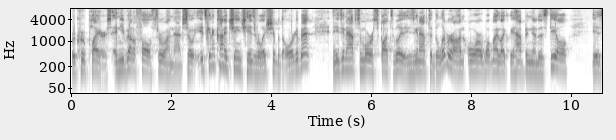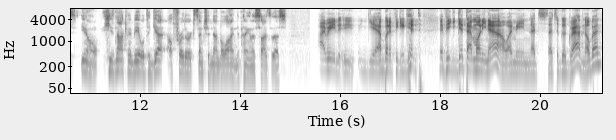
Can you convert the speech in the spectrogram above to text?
recruit players and you've got to follow through on that. So it's going to kind of change his relationship with the org a bit and he's going to have some more responsibility he's going to have to deliver on or what might likely happen in this deal is you know he's not going to be able to get a further extension down the line depending on the size of this. I mean, yeah, but if he could get if he could get that money now, I mean, that's that's a good grab, no Ben?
